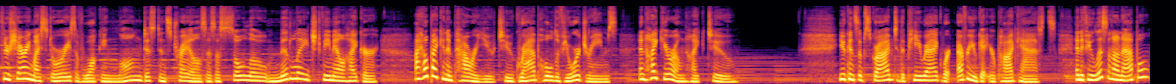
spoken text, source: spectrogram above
Through sharing my stories of walking long distance trails as a solo, middle aged female hiker, I hope I can empower you to grab hold of your dreams and hike your own hike too. You can subscribe to the Pee Rag wherever you get your podcasts. And if you listen on Apple,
